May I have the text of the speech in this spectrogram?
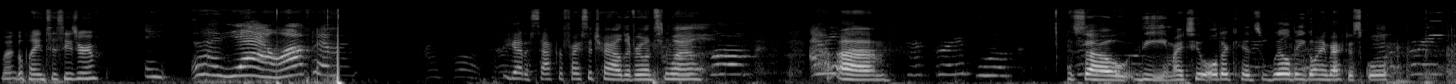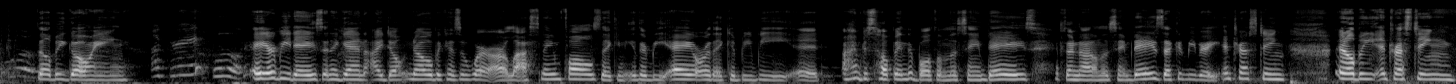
Want to go play in Sissy's room? Uh, yeah, I want to play my, my book. You gotta sacrifice a child every once in a while. Um, want a book. So the my two older kids will be going back to school. They'll be going A or B days, and again, I don't know because of where our last name falls. They can either be A or they could be B. It. I'm just hoping they're both on the same days. If they're not on the same days, that could be very interesting. It'll be interesting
